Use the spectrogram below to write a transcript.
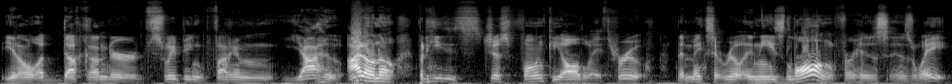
you know a duck under sweeping fucking Yahoo. I don't know, but he's just funky all the way through. That makes it real, and he's long for his his weight,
